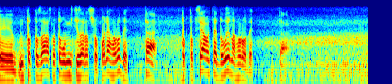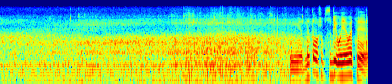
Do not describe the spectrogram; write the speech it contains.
Е, ну, тобто зараз на тому місці зараз що? Поля городи? Так, Тобто вся оця долина городи. так. Для того, щоб собі уявити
